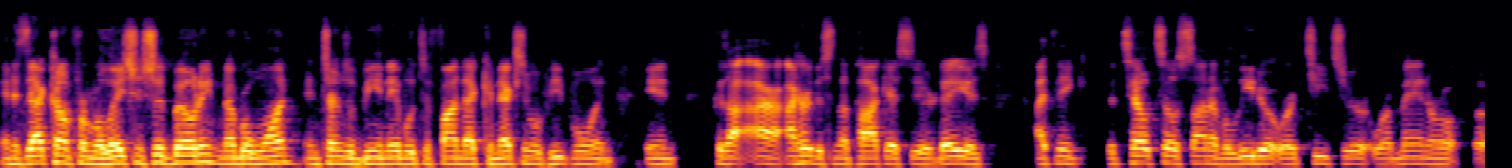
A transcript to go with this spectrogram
And does that come from relationship building? Number one, in terms of being able to find that connection with people, and and because I I heard this in the podcast the other day is I think the telltale sign of a leader or a teacher or a man or a,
